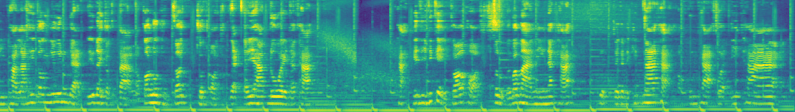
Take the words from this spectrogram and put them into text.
มีภาระที่ต้องยื่นแวดยื่นอะไรต่างๆ แล้วก็รวมถึงก็จดออกจากแวดก็ยากด้วยนะคะค่ะเคสนี้พี่เก่งก็ขอสรุปไว้ประมาณนี้นะคะเจอกันในคลิปหน้าค่ะ ขอบคุณค่ะ สวัสดีค่ะ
